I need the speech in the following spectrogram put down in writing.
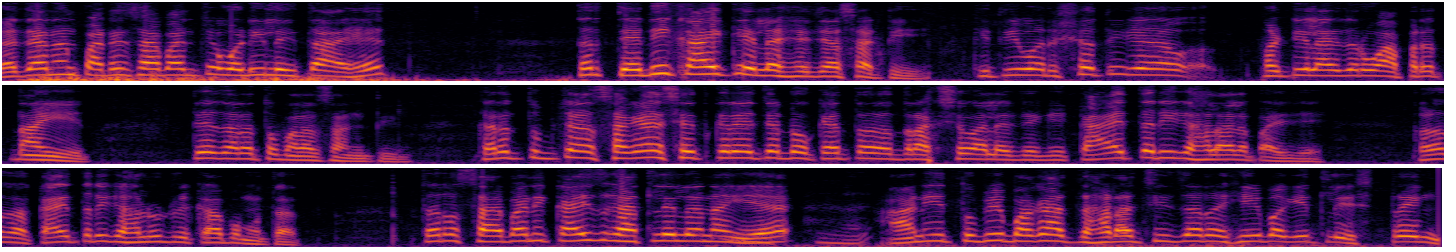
गजानन पाटीलसाहेबांचे वडील इथं आहेत. तर त्यांनी काय केलं ह्याच्यासाठी? किती वर्ष ते फर्टिलायझर वापरत नाहीत ते जरा तुम्हाला सांगतील. कारण तुमच्या सगळ्या शेतकऱ्याच्या डोक्यात द्राक्षवाल्याचे की काहीतरी घालायला पाहिजे. कळलं का? काहीतरी घालून रिकाम होतात. तर साहेबांनी काहीच घातलेलं नाही आहे आणि तुम्ही बघा झाडाची जर ही बघितली स्ट्रेंथ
